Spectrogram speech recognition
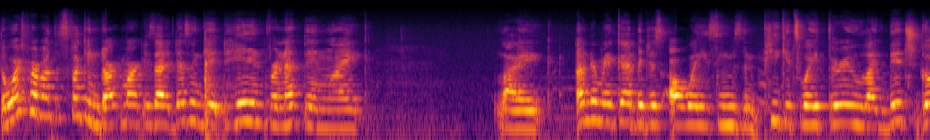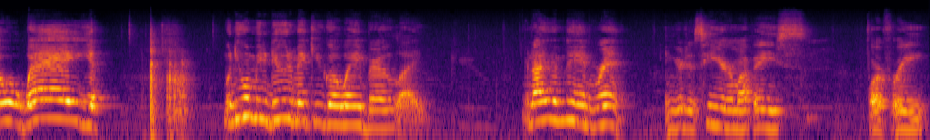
The worst part about this fucking dark mark is that it doesn't get hidden for nothing. Like, like under makeup, it just always seems to peek its way through. Like, bitch, go away. What do you want me to do to make you go away, bro? Like, you're not even paying rent, and you're just here in my face for free.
